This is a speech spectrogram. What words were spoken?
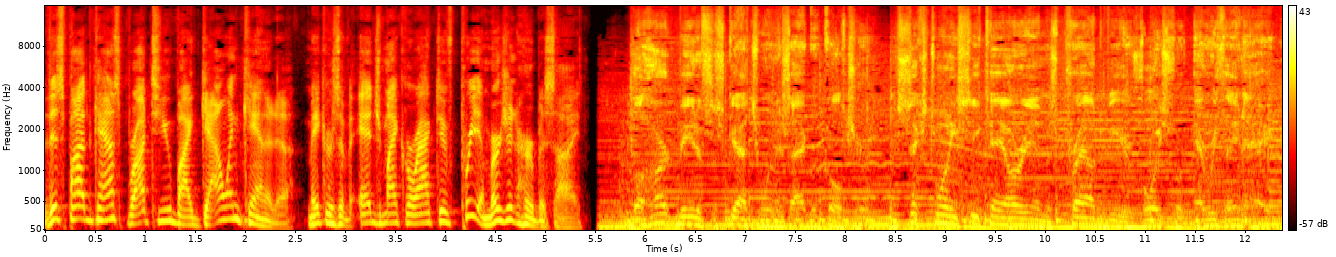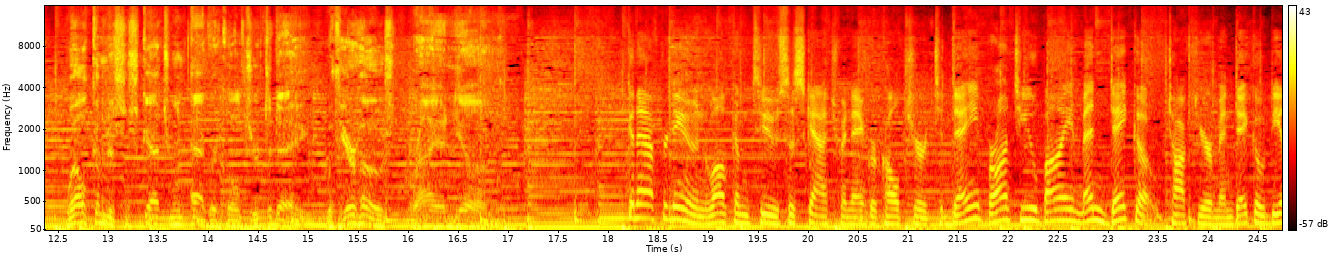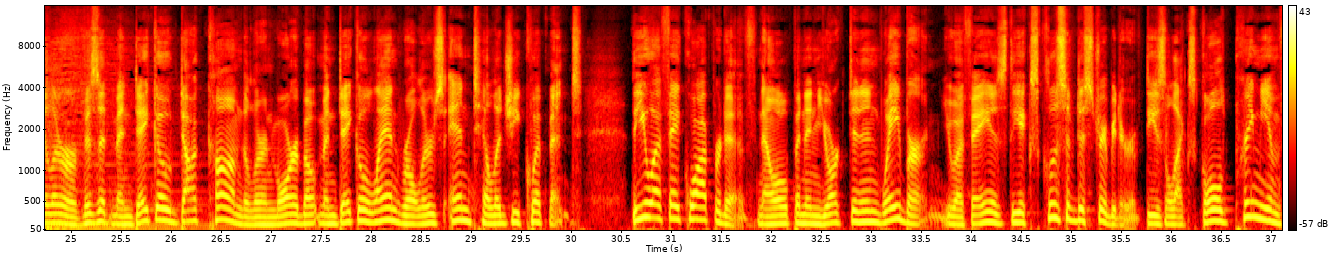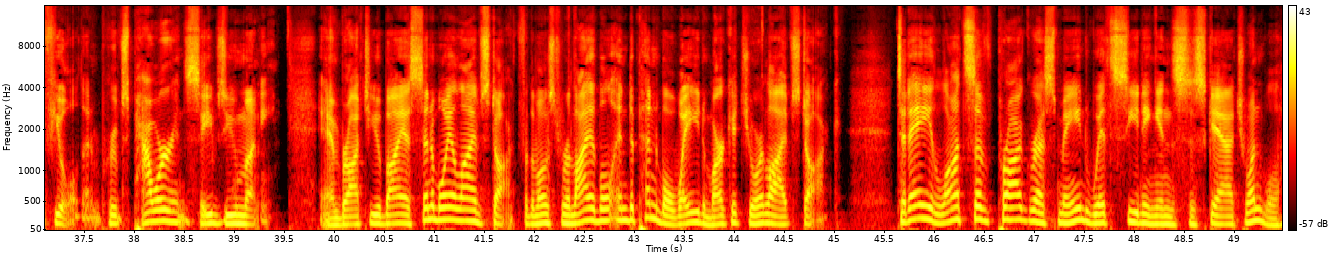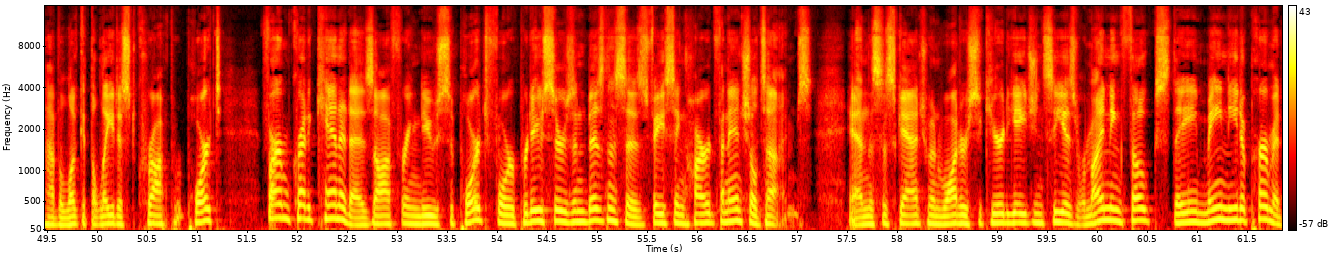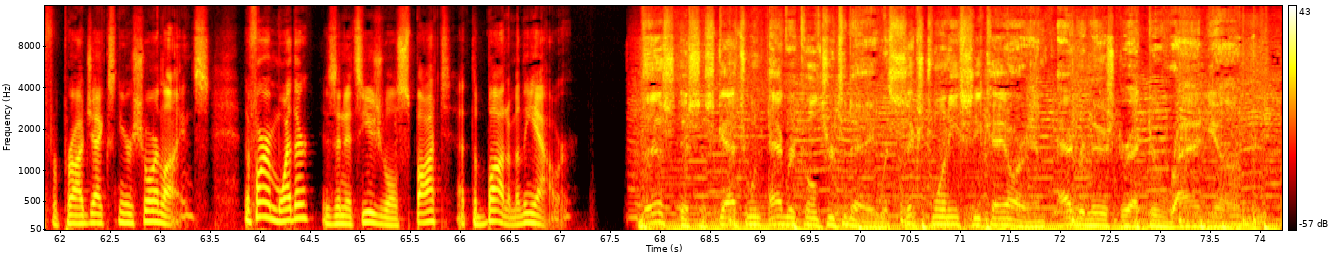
This podcast brought to you by Gowan Canada, makers of Edge Microactive pre-emergent herbicide. The heartbeat of Saskatchewan is agriculture, and 620 CKRM is proud to be your voice for everything ag. Welcome to Saskatchewan Agriculture Today with your host, Ryan Young. Good afternoon. Welcome to Saskatchewan Agriculture Today, brought to you by Mandako. Talk to your Mandako dealer or visit mandako.com to learn more about Mandako land rollers and tillage equipment. The UFA Cooperative, now open in Yorkton and Weyburn. UFA is the exclusive distributor of Diesel X Gold premium fuel that improves power and saves you money. And brought to you by Assiniboia Livestock for the most reliable and dependable way to market your livestock. Today, lots of progress made with seeding in Saskatchewan. We'll have a look at the latest crop report. Farm Credit Canada is offering new support for producers and businesses facing hard financial times. And the Saskatchewan Water Security Agency is reminding folks they may need a permit for projects near shorelines. The farm weather is in its usual spot at the bottom of the hour. This is Saskatchewan Agriculture Today with 620 CKRM Agri-News Director Ryan Young.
